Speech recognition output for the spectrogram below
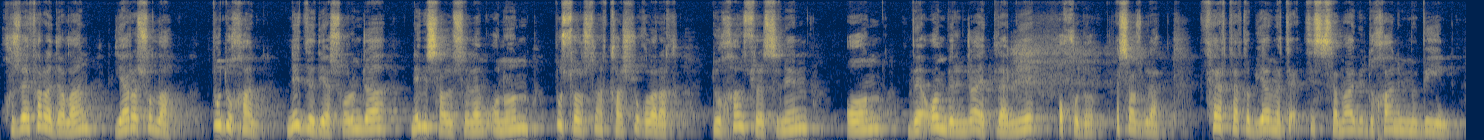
Huzeyfe radıyallahu ya Resulullah bu duhan nedir diye sorunca Nebi sallallahu aleyhi ve sellem onun bu sorusuna karşılık olarak Duhan suresinin 10 ve 11. ayetlerini okudu. Fertakib yevme te'tis sema bi duhanin mübin.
